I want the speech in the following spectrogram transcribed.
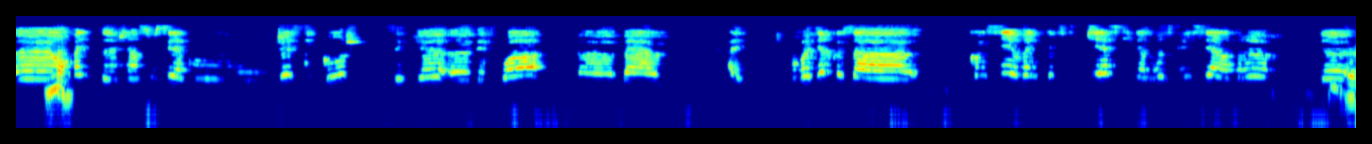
euh, en fait, j'ai un souci avec mon joystick gauche, c'est que des fois, ben, allez, on va dire que ça, comme s'il y aurait une petite pièce qui viendrait se glisser à l'intérieur de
